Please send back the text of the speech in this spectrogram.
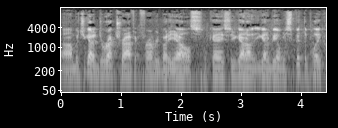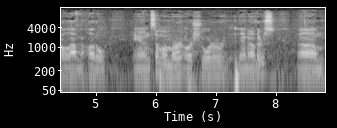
um, but you got to direct traffic for everybody else. Okay, so you got to you got to be able to spit the play call out in the huddle, and some of them are, are shorter than others. Um,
